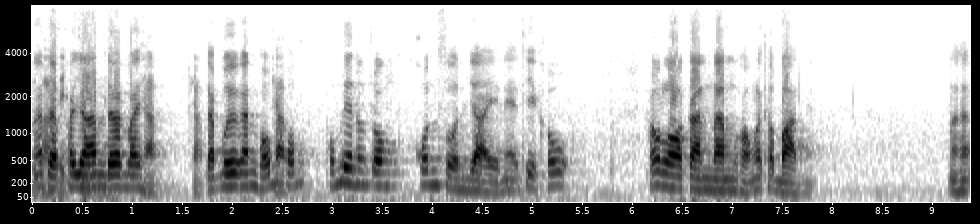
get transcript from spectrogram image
นะแต่พยายามเดินไป ครับครับ จับมือกันผมครับ ผมผมเรียนตรงๆ คนส่วนใหญ่เนี่ยที่เขาเขารอการนำของรัฐบาลเนี่ยนะฮะ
